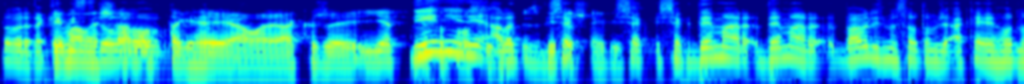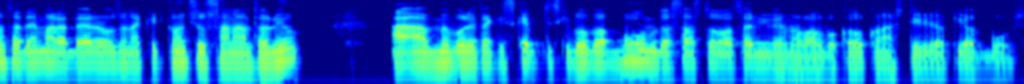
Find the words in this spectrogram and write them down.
Dobre, tak keď máme Charlotte, tak hej, ale akože je, nie, je to nie, nie, ale však, však, však Demar, Demar, bavili sme sa o tom, že aká je hodnota Demara DeRozana, keď končil San Antonio a my boli takí skeptickí, lebo bum, dostal 120 miliónov alebo koľko na 4 roky od Bulls.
